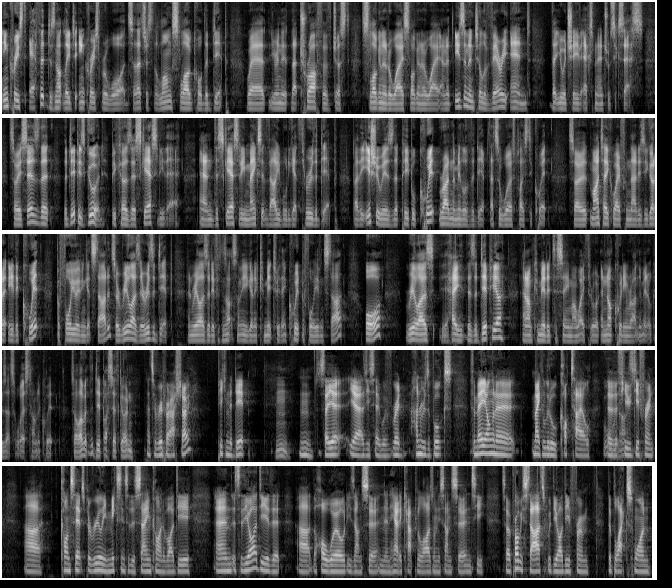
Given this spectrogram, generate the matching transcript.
increased effort does not lead to increased reward. So that's just the long slog called the dip, where you're in the, that trough of just slogging it away, slogging it away. And it isn't until the very end that you achieve exponential success. So he says that the dip is good because there's scarcity there, and the scarcity makes it valuable to get through the dip. But the issue is that people quit right in the middle of the dip. That's the worst place to quit. So my takeaway from that is you got to either quit before you even get started. So realize there is a dip and realize that if it's not something you're going to commit to, then quit before you even start. Or realize, hey, there's a dip here and I'm committed to seeing my way through it and not quitting right in the middle because that's the worst time to quit. So I love it. The Dip by Seth Godin. That's a ripper, Ashto. Picking the dip. Mm. Mm. So yeah, yeah. As you said, we've read hundreds of books. For me, I'm going to make a little cocktail Ooh, of a few different uh, concepts, but really mix into the same kind of idea. And it's the idea that uh, the whole world is uncertain and how to capitalize on this uncertainty. So it probably starts with the idea from the black swan.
